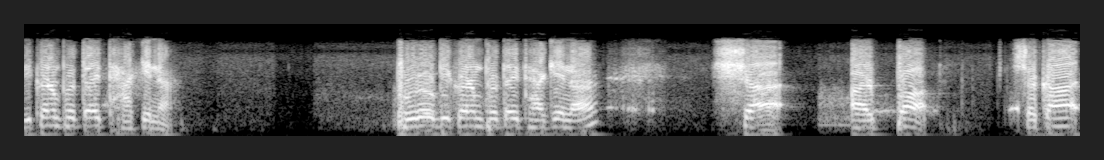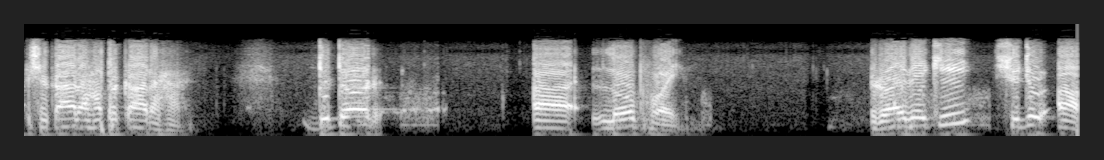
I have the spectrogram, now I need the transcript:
বিকরণ প্রত্যয় থাকে না। পুরো বিকরণ প্রত্যয় থাকে না। স আর প সকার সকারহ প্রকারহ দুটোর লোপ হয়। রইবে কি? শুধু অ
